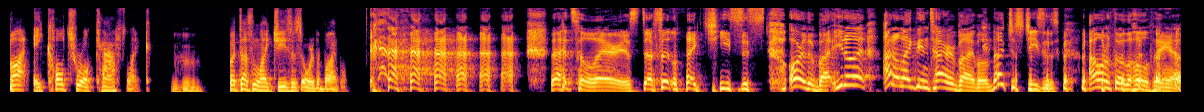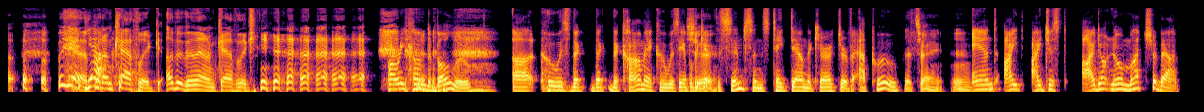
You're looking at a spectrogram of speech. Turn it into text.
but a cultural Catholic, Mhm. but doesn't like Jesus or the Bible. That's hilarious. Doesn't like Jesus or the Bible. You know what? I don't like the entire Bible, not just Jesus. I want to throw the whole thing out. But yeah, Yeah. but I'm Catholic. Other than that, I'm Catholic. Hari Kondabolu, uh, who is the, the, the comic who was able to Sure. get The Simpsons take down the character of Apu, That's right. Yeah. and I I just I don't know much about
